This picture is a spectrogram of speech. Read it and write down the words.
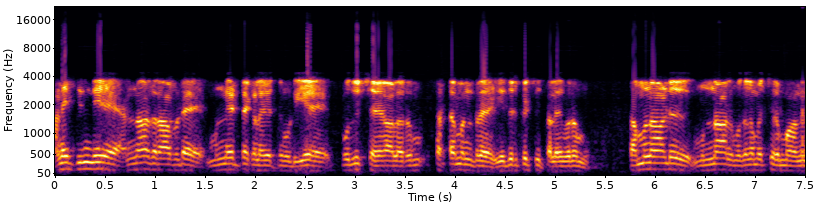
அனைத்திந்திய அண்ணா திராவிட முன்னேற்ற கழகத்தினுடைய பொதுச் செயலாளரும் சட்டமன்ற எதிர்க்கட்சி தலைவரும் தமிழ்நாடு முன்னாள் முதலமைச்சருமான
